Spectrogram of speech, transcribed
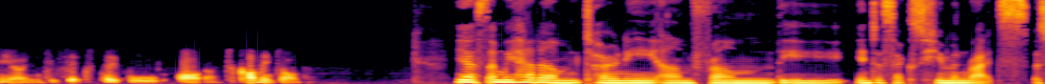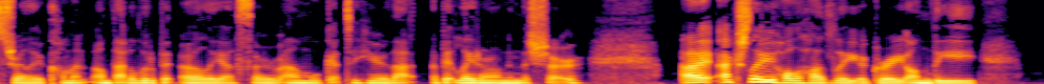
you know intersex people on, to comment on. Yes, and we had um, Tony um, from the Intersex Human Rights Australia comment on that a little bit earlier, so um, we'll get to hear that a bit later on in the show. I actually wholeheartedly agree on the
